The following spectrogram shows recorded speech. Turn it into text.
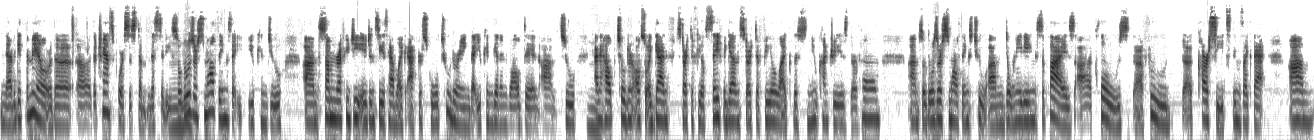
navigate the mail or the, uh, the transport system in the city. So those are small things that you can do. Um, some refugee agencies have like after school tutoring that you can get involved in, um, to and help children also again start to feel safe again, start to feel like this new country is their home. Um, so those are small things too. Um, donating supplies, uh, clothes, uh, food, uh, car seats, things like that. Um,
